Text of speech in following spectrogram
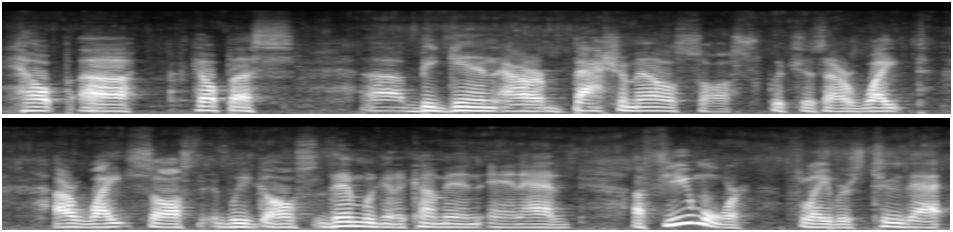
help uh, help us uh, begin our bechamel sauce, which is our white our white sauce. We also then we're going to come in and add a few more flavors to that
